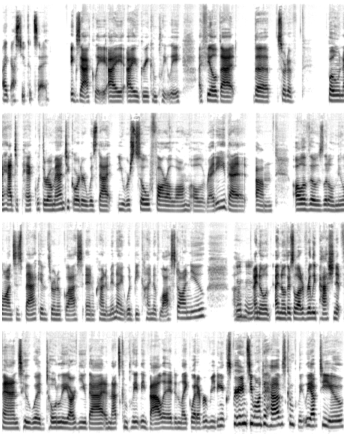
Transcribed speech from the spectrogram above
I guess you could say. Exactly. I, I agree completely. I feel that the sort of bone I had to pick with the romantic order was that you were so far along already that um, all of those little nuances back in Throne of Glass and Crown of Midnight would be kind of lost on you. Um, mm-hmm. I know I know there's a lot of really passionate fans who would totally argue that and that's completely valid and like whatever reading experience you want to have is completely up to you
